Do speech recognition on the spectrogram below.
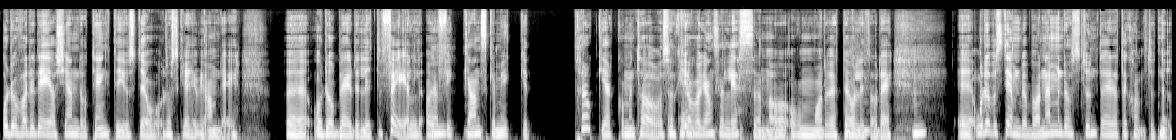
Och då var det det jag kände och tänkte just då och då skrev jag om det. Uh, och då blev det lite fel och jag mm. fick ganska mycket tråkiga kommentarer, så okay. jag var ganska ledsen och, och mådde rätt dåligt mm. av det. Mm. Uh, och Då bestämde jag bara, nej men då struntar jag i detta kontot nu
